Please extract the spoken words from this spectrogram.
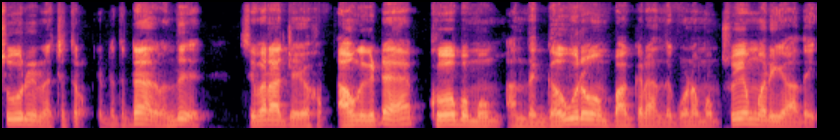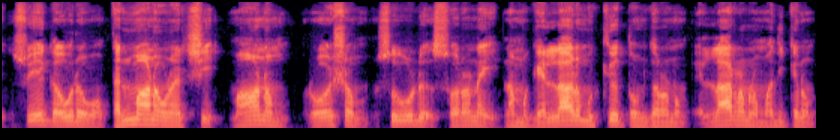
சூரிய நட்சத்திரம். கிட்டத்தட்ட அது வந்து சிவராஜ யோகம். அவங்க கிட்ட கோபமும் அந்த கௌரவம் பார்க்குற அந்த குணமும் சுயமரியாதை சுய கௌரவம் தன்மான உணர்ச்சி மானம் ரோஷம் சூடு சொரணை நமக்கு எல்லாரும் முக்கியத்துவம் தரணும். எல்லாரும் நம்மளை மதிக்கணும்.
